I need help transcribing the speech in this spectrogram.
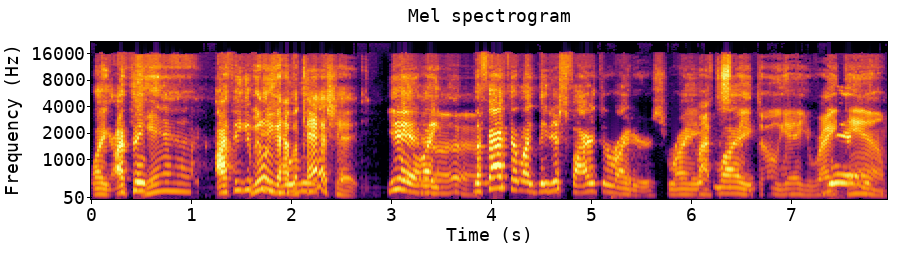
Like I think, yeah, I think if we don't even have a cash yet. Yeah, like Yeah. the fact that like they just fired the writers, right? Might have to Like oh. Yeah, you're right. Yeah. Damn.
